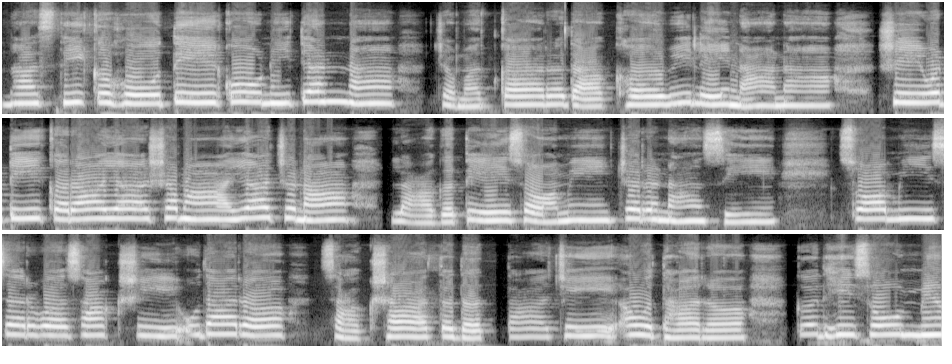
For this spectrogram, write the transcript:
नास्तिक होते कोणी त्यांना चमत्कार दाखविले नाना शेवटी कराया क्षमा याचना लागते स्वामी चरणासी. स्वामी सर्व साक्षी उदार साक्षात दत्ताचे अवतार. कधी सौम्य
